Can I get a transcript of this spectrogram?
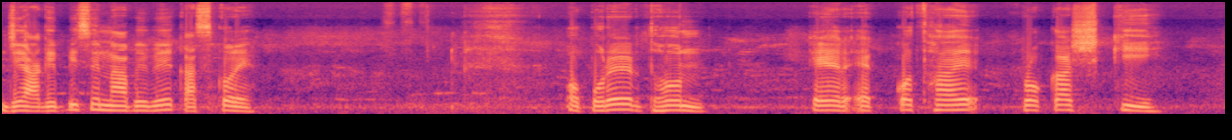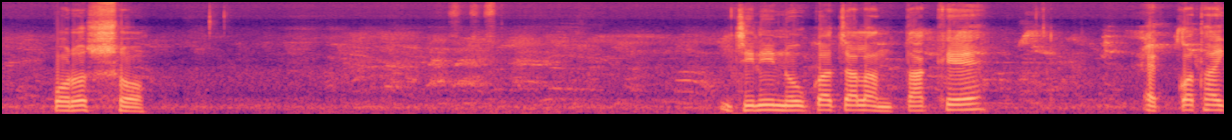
যে আগে পিছে না ভেবে কাজ করে। অপরের ধন এর এক কথায় প্রকাশ কি? পরস্য। যিনি নৌকা চালান, তাকে এক কথায়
